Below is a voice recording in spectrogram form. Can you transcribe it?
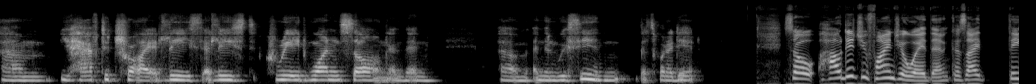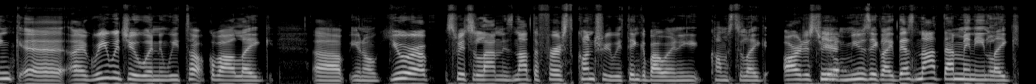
um, "You have to try at least, at least create one song, and then, um, and then we see." And that's what I did. So how did you find your way then? Because I think uh, I agree with you when we talk about like uh, you know Europe, Switzerland is not the first country we think about when it comes to like artistry Yeah. or music. Like there's not that many like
